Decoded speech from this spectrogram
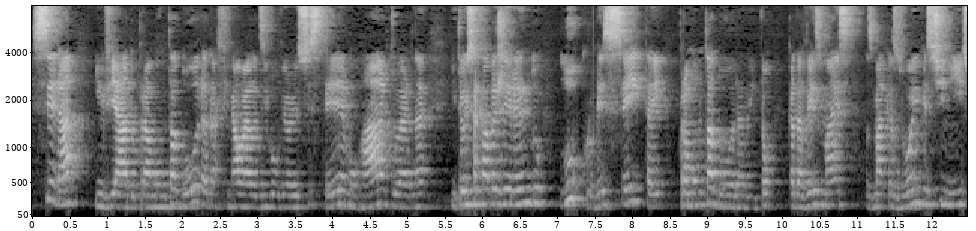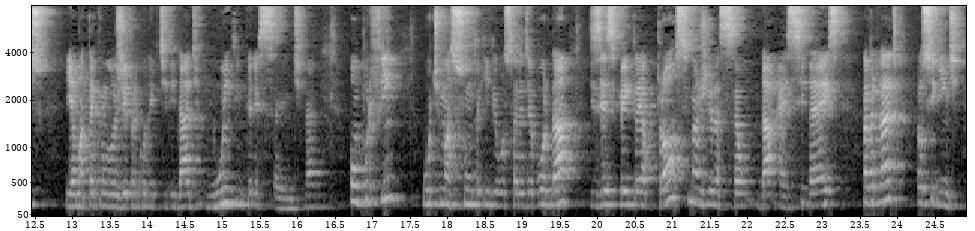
será enviado para a montadora, né? afinal ela desenvolveu o sistema, o hardware, né? Então isso acaba gerando lucro, receita para a montadora. Né? Então cada vez mais as marcas vão investir nisso e é uma tecnologia para conectividade muito interessante. Né? Bom, por fim, o último assunto aqui que eu gostaria de abordar diz respeito à próxima geração da S10. Na verdade, é o seguinte,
